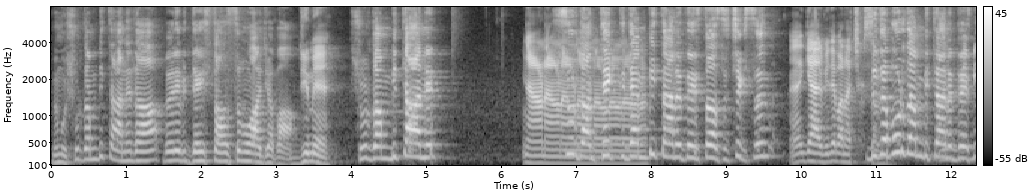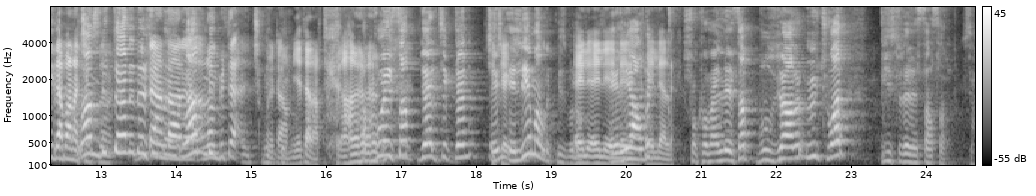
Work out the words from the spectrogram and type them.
Memo şuradan bir tane daha böyle bir destansı mı acaba? Değil mi? Şuradan bir tane şuradan tekliden bir tane destansı çıksın. E, Gel bir de bana çıksın. Bir de buradan bir tane destansı. Bir de bana çıksın. Lan bir tane de bir tane şuradan. daha. Lan Lan, bir... tane. Çıkmıyor tamam yeter artık. Bu hesap gerçekten el, Çiçek. 50'ye mi aldık biz bunu? 50, 50, 50'ye 50, aldık. 50 aldık. Şokomelli hesap. Buz yarı 3 var. Bir sürü destans var. Güzel.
